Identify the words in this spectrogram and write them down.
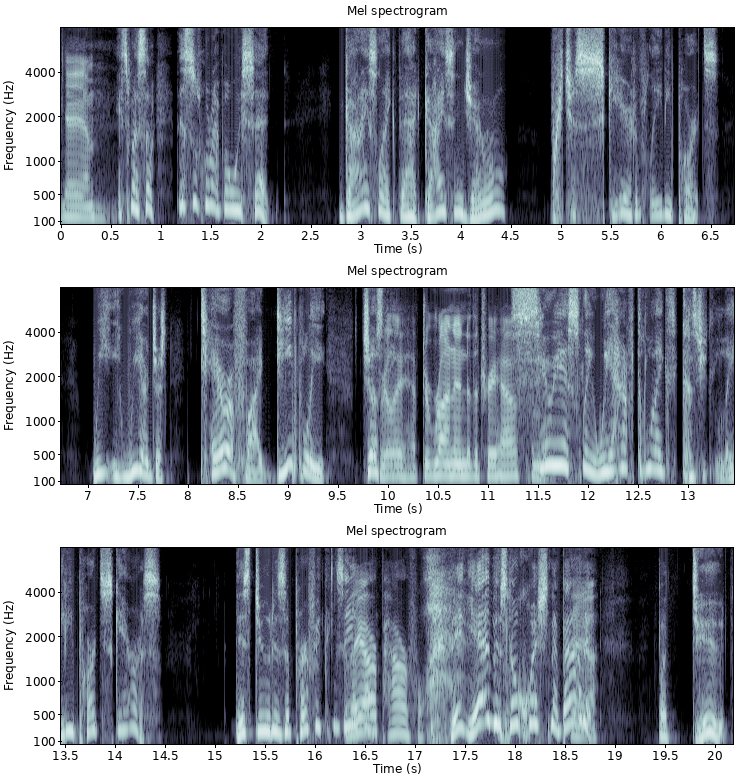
yeah, yeah. It's messed up. This is what I've always said. Guys like that, guys in general, we're just scared of lady parts. We we are just terrified, deeply. Just really have to run into the treehouse. and- seriously, we have to like because lady parts scare us. This dude is a perfect example. They are powerful. They- yeah, there's no question about Yeah. it. But dude,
